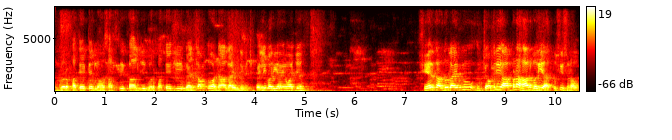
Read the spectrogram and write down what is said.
ਗੁਰਫਤਿਹ ਢਿੱਲੋਂ, ਸਤਿ ਸ੍ਰੀ ਅਕਾਲ ਜੀ, ਗੁਰਫਤਿਹ ਜੀ। ਵੈਲਕਮ ਤੁਹਾਡਾ ਲਾਈਵ ਦੇ ਵਿੱਚ ਪਹਿਲੀ ਵਾਰੀ ਆਏ ਹੋ ਅੱਜ। ਸ਼ੇਅਰ ਕਰ ਦਿਓ ਲਾਈਵ ਨੂੰ। ਚੌਧਰੀ, ਆਪਣਾ ਹਾਲ ਵਧੀਆ, ਤੁਸੀਂ ਸੁਣਾਓ।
